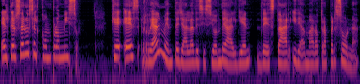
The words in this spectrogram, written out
El tercero es el compromiso, que es realmente ya la decisión de alguien de estar y de amar a otra persona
